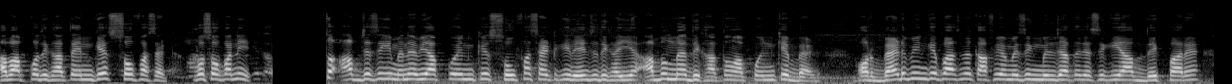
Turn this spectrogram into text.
अब आपको दिखाते हैं इनके सोफ़ा सेट। वो सोफ़ा नहीं। तो अब जैसे कि मैंने अभी आपको इनके सोफ़ा सेट की रेंज दिखाई है, अब मैं दिखाता हूँ आपको इनके बेड। और बेड भी इनके पास में काफ़ी अमेजिंग मिल जाते हैं, जैसे कि आप देख पा रहे हैं।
